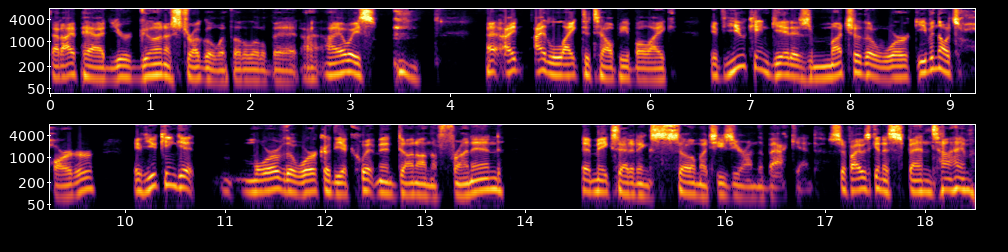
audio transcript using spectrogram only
that iPad, you're to struggle with it a little bit. I, I always, I, I, I like to tell people like, if you can get as much of the work, even though it's harder, if you can get more of the work or the equipment done on the front end, it makes editing so much easier on the back end. So if I was going to spend time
